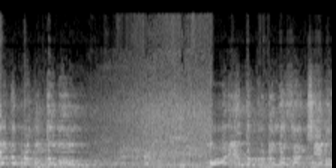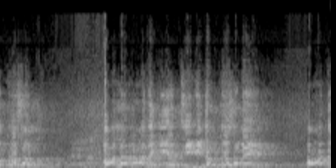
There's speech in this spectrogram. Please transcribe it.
గత ప్రభుత్వము వారి యొక్క కుటుంబ సంక్షేమం కోసం వాళ్ళ రాజకీయ జీవితం కోసమే పాటు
